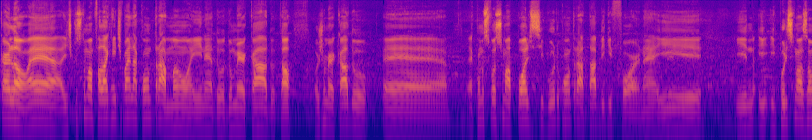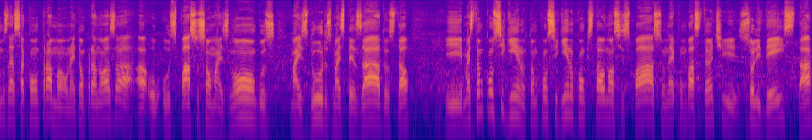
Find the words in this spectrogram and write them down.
Carlão, é, a gente costuma falar que a gente vai na contramão aí, né, do, do mercado tal. Hoje o mercado é, é como se fosse uma pólice seguro contratar a Big Four, né? E, e, e, por isso nós vamos nessa contramão, né? Então para nós a, a, os passos são mais longos, mais duros, mais pesados tal. E, mas estamos conseguindo, estamos conseguindo conquistar o nosso espaço, né? Com bastante solidez, tá?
